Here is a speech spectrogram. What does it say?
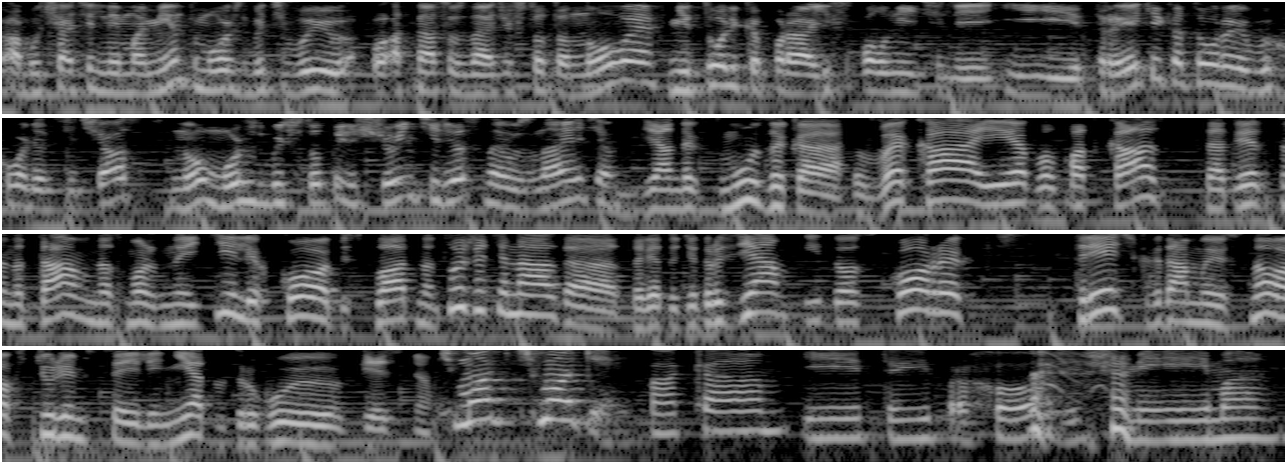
обучательный момент. Может быть, вы от нас узнаете что-то новое, не только про исполнителей и треки, которые выходят сейчас, но, может быть, что-то еще интересное узнаете. Яндекс Музыка, ВК и Apple Podcast. Соответственно, там нас можно найти легко, бесплатно. Слушайте нас, э, советуйте друзьям и до скорых встреч, когда мы снова втюримся или нет в другую песню. Чмоки-чмоки. Пока и ты проходишь мимо.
